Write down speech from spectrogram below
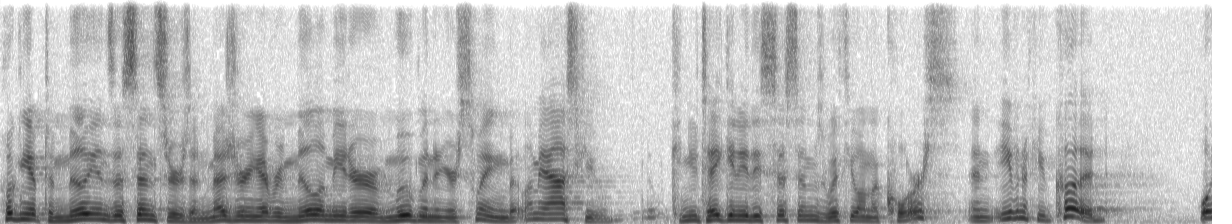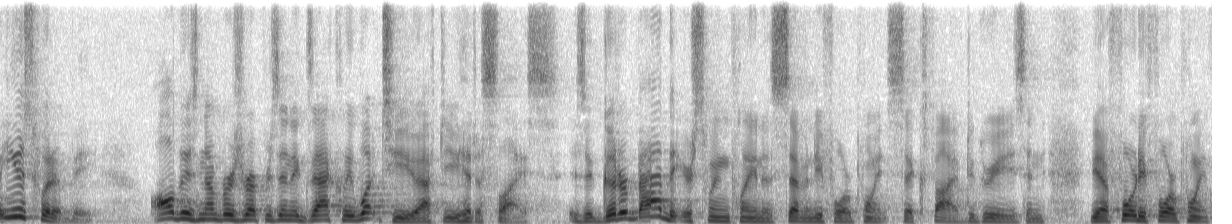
hooking up to millions of sensors and measuring every millimeter of movement in your swing. But let me ask you, can you take any of these systems with you on the course? And even if you could, what use would it be? All these numbers represent exactly what to you after you hit a slice? Is it good or bad that your swing plane is 74.65 degrees and you have 44.3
